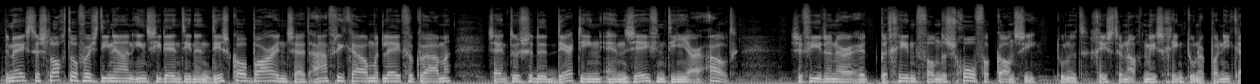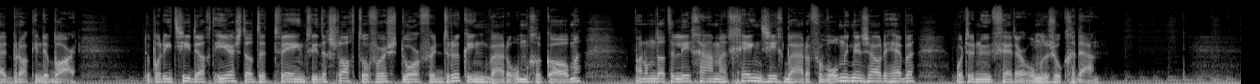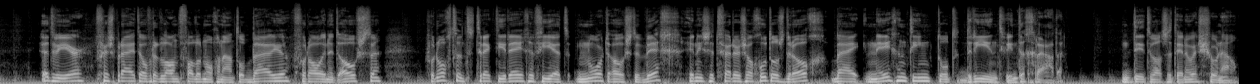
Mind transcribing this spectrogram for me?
De meeste slachtoffers die na een incident in een discobar in Zuid-Afrika om het leven kwamen... zijn tussen de 13 en 17 jaar oud. Ze vierden er het begin van de schoolvakantie... toen het gisternacht misging toen er paniek uitbrak in de bar. De politie dacht eerst dat de 22 slachtoffers door verdrukking waren omgekomen... maar omdat de lichamen geen zichtbare verwondingen zouden hebben... wordt er nu verder onderzoek gedaan. Het weer. Verspreid over het land vallen nog een aantal buien, vooral in het oosten. Vanochtend trekt die regen via het noordoosten weg... en is het verder zo goed als droog bij 19 tot 23 graden. Dit was het NOS Journaal.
